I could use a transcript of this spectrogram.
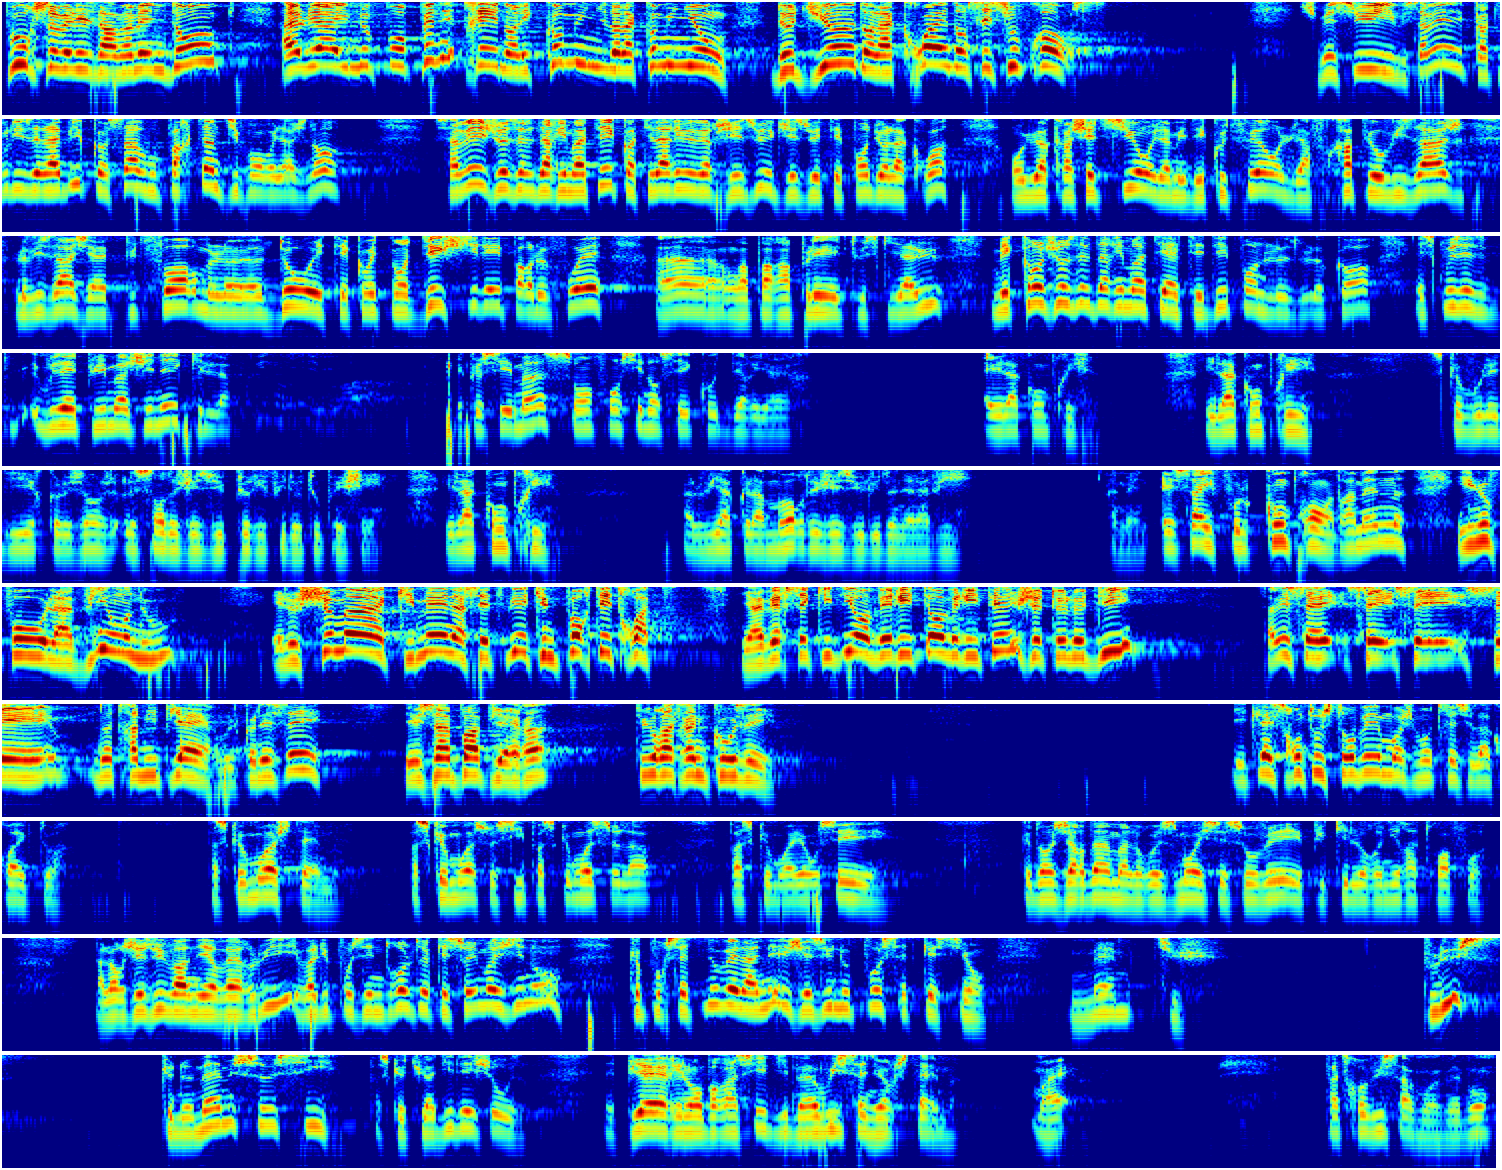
pour sauver les âmes. Amen. Donc, il nous faut pénétrer dans, les dans la communion de Dieu, dans la croix et dans ses souffrances. Je me suis, vous savez, quand vous lisez la Bible comme ça, vous partez un petit peu en voyage, non? Vous savez, Joseph d'Arimathée, quand il arrivait vers Jésus et que Jésus était pendu à la croix, on lui a craché dessus, on lui a mis des coups de feu, on lui a frappé au visage. Le visage n'avait plus de forme, le dos était complètement déchiré par le fouet. Hein, on ne va pas rappeler tout ce qu'il y a eu. Mais quand Joseph d'Arimathée a été dépendre le, corps, est-ce que vous avez pu imaginer qu'il l'a pris dans ses bras et que ses mains sont enfoncées dans ses côtes derrière? Et il a compris. Il a compris ce que voulait dire que le sang de Jésus purifie de tout péché. Il a compris Alléluia, que la mort de Jésus lui donnait la vie. Amen. Et ça, il faut le comprendre. Amen. Il nous faut la vie en nous. Et le chemin qui mène à cette vie est une porte étroite. Il y a un verset qui dit, en vérité, en vérité, je te le dis. Vous savez, c'est notre ami Pierre, vous le connaissez? Il est sympa, Pierre, hein? Toujours en train de causer. Ils te laisseront tous tomber, moi je monterai sur la croix avec toi. Parce que moi je t'aime. Parce que moi ceci, parce que moi cela. Parce que moi, et on sait que dans le jardin, malheureusement, il s'est sauvé et puis qu'il le reniera trois fois. Alors Jésus va venir vers lui, il va lui poser une drôle de question. Imaginons que pour cette nouvelle année, Jésus nous pose cette question. M'aimes-tu plus que ne m'aiment ceux-ci? Parce que tu as dit des choses. Et Pierre, il l'embrasse, il dit, ben oui Seigneur, je t'aime. Ouais. Pas trop vu ça, moi, mais bon.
